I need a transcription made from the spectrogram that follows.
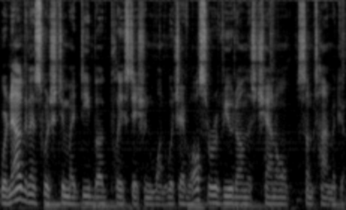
We're now going to switch to my debug PlayStation 1, which I've also reviewed on this channel some time ago.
